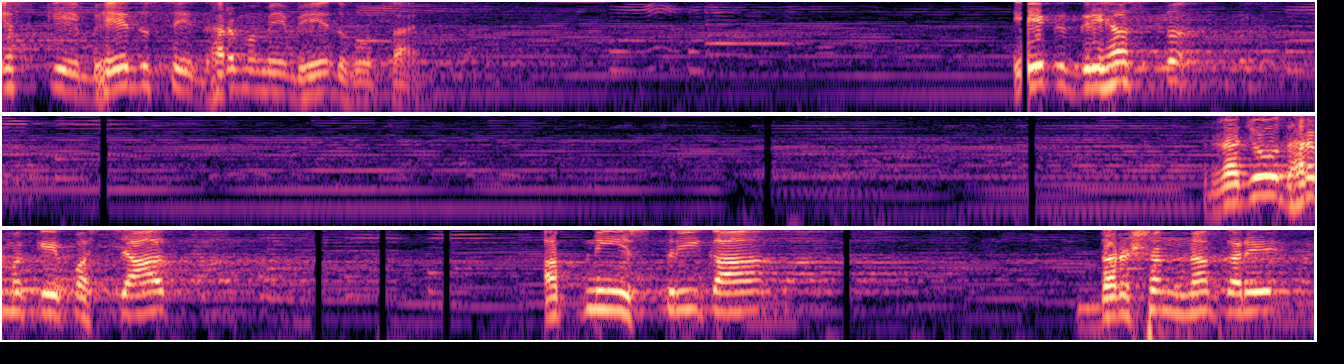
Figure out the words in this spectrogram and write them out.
इसके भेद से धर्म में भेद होता है। एक गृहस्थ रजो धर्म के पश्चात अपनी स्त्री का दर्शन न करे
